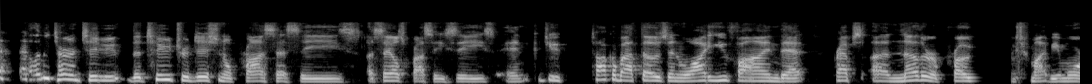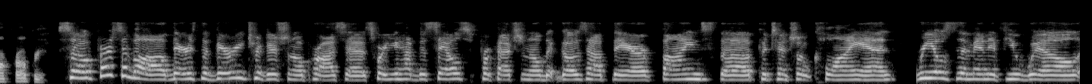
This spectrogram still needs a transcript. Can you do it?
let me turn to the two traditional processes, uh, sales processes, and could you talk about those and why you find that perhaps another approach might be more appropriate? So, first of all, there's the very traditional process where you have the sales professional that goes out there, finds the potential client, reels them in, if you will,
